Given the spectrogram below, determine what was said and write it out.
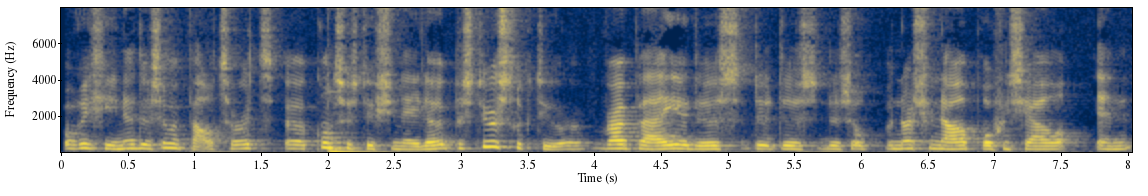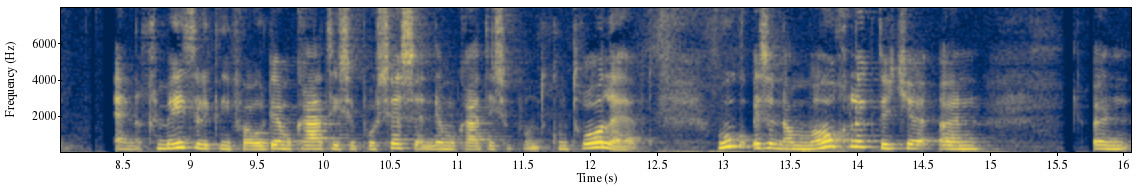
origine dus een bepaald soort uh, constitutionele bestuurstructuur. Waarbij je dus, de, dus, dus op nationaal, provinciaal en, en gemeentelijk niveau democratische processen en democratische controle hebt. Hoe is het nou mogelijk dat je een, een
